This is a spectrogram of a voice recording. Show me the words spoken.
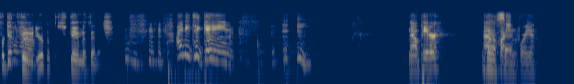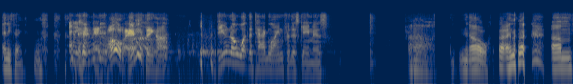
Forget I food. You're the game to finish. I need to game. Now, Peter, I have a yes, sir. question for you. Anything. Anything. oh, anything, huh? Do you know what the tagline for this game is? Oh no. Uh, um,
